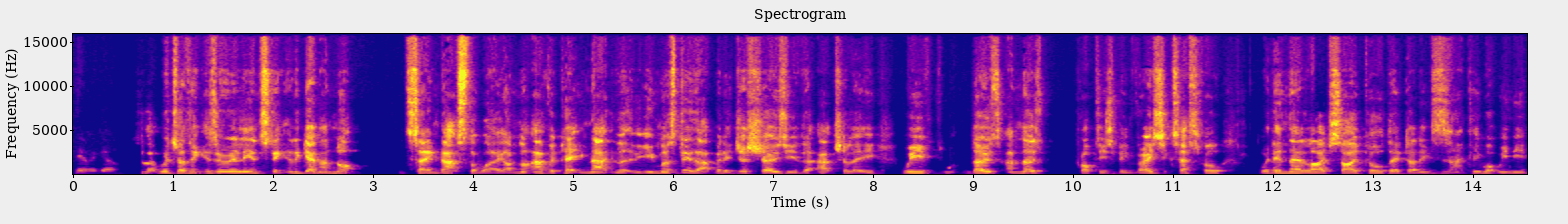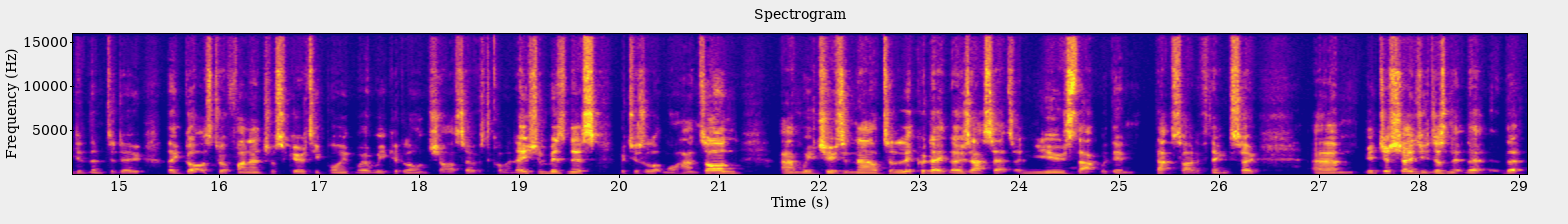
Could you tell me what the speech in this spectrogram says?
There we go. So, which I think is a really interesting. And again, I'm not saying that's the way. I'm not advocating that, that you must do that, but it just shows you that actually we've those and those properties have been very successful within their life cycle. They've done exactly what we needed them to do. They got us to a financial security point where we could launch our service accommodation business, which is a lot more hands on. And we've chosen now to liquidate those assets and use that within that side of things. So um, it just shows you, doesn't it, that that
